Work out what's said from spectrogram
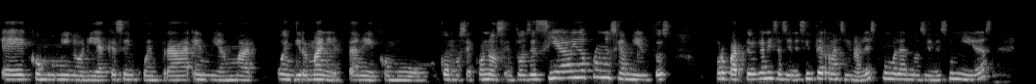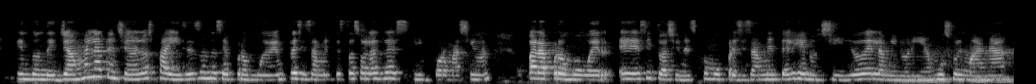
eh, como minoría que se encuentra en Myanmar o en Birmania también como, como se conoce. Entonces sí ha habido pronunciamientos por parte de organizaciones internacionales como las Naciones Unidas, en donde llaman la atención a los países donde se promueven precisamente estas olas de desinformación para promover eh, situaciones como precisamente el genocidio de la minoría musulmana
